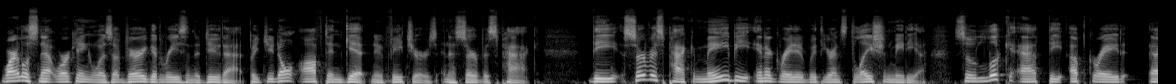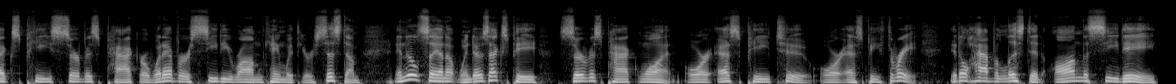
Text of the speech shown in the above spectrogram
Wireless networking was a very good reason to do that, but you don't often get new features in a service pack the service pack may be integrated with your installation media. So look at the upgrade XP service pack or whatever CD-ROM came with your system, and it'll say on it Windows XP Service Pack 1 or SP2 or SP3. It'll have listed on the CD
